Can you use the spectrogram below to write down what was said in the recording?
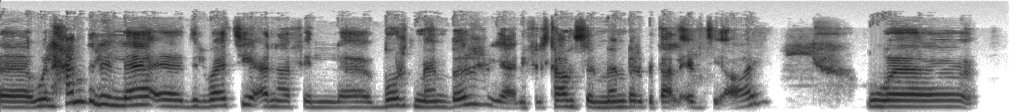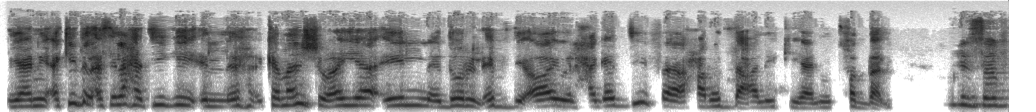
والحمد لله uh, دلوقتي أنا في ال board member يعني في ال council member بتاع ال FDI ويعني أكيد الأسئلة هتيجي كمان شوية إيه دور الاف دي اي والحاجات دي؟ فهرد عليكي يعني اتفضلي. بالظبط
